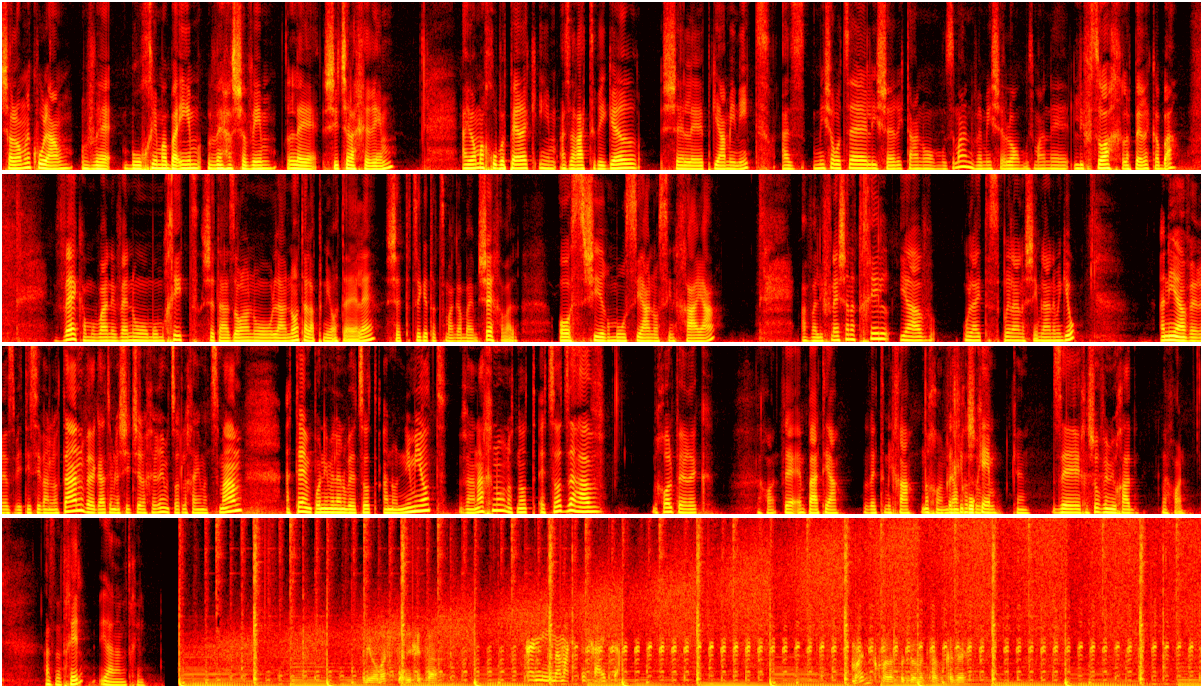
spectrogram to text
שלום לכולם, וברוכים הבאים והשבים לשיט של אחרים. היום אנחנו בפרק עם אזהרת טריגר של אה, פגיעה מינית, אז מי שרוצה להישאר איתנו מוזמן, ומי שלא מוזמן אה, לפסוח לפרק הבא. וכמובן הבאנו מומחית שתעזור לנו לענות על הפניות האלה, שתציג את עצמה גם בהמשך, אבל עו"ס שיר מורסיאנו סנחיה. אבל לפני שנתחיל, יהב, אולי תספרי לאנשים לאן הם הגיעו? אני יהב ארז ואיתי סיוון לוטן, והגעתם לשיט של אחרים, עצות לחיים עצמם. אתם פונים אלינו בעצות אנונימיות, ואנחנו נותנות עצות זהב בכל פרק. נכון, ואמפתיה, ותמיכה, נכון, גם חשוב. וחיבוקים. כן, זה חשוב במיוחד. נכון. אז נתחיל? יאללה, נתחיל. אני ממש צריך את ה... אני ממש צריכה את זה. מה אני יכול לעשות במצב כזה? שיט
